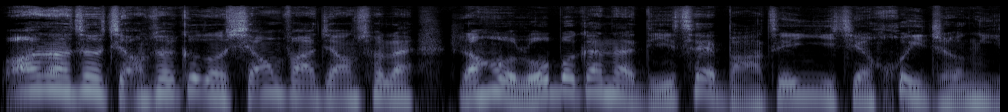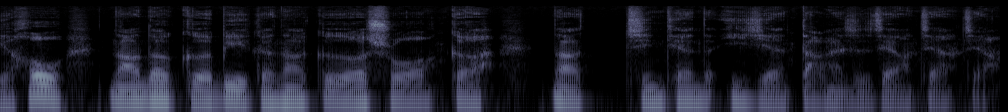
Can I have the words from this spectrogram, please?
哇，那这讲出来各种想法讲出来，然后罗伯·甘乃迪再把这意见汇整以后，拿到隔壁跟他哥说：“哥，那今天的意见大概是这样这样这样。”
